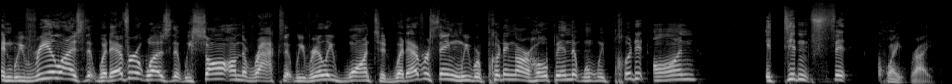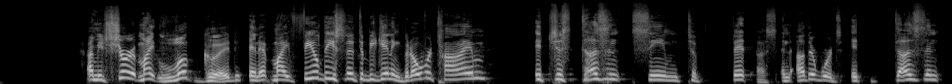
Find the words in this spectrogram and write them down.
and we realize that whatever it was that we saw on the rack that we really wanted, whatever thing we were putting our hope in, that when we put it on, it didn't fit quite right. I mean, sure, it might look good and it might feel decent at the beginning, but over time, it just doesn't seem to fit us. In other words, it doesn't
